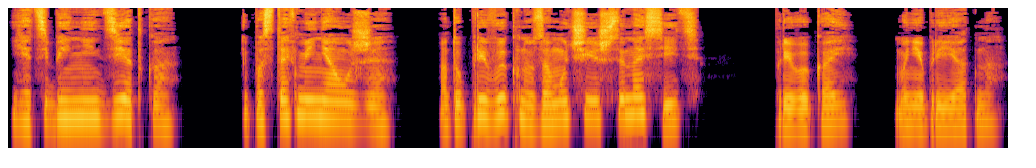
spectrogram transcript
Я тебе не детка. И поставь меня уже, а то привыкну, замучаешься носить. Привыкай, мне приятно.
